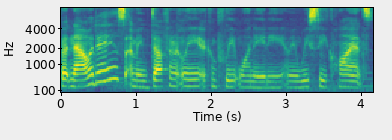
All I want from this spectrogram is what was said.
But nowadays, I mean, definitely a complete 180. I mean, we see clients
